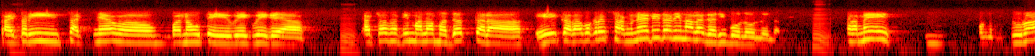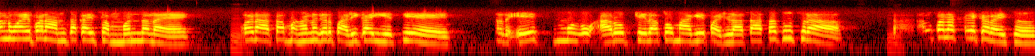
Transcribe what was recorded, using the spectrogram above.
काहीतरी चटण्या बनवते वेगवेगळ्या. त्याच्यासाठी मला मदत करा. हे करा वगैरे सांगण्यासाठी त्यांनी मला घरी बोलवलेलं. त्यामुळे दुरान्वय पण आमचा काही संबंध नाही. पण आता महानगरपालिका येते तर एक आरोप केला तो मागे पडला. तर आता दुसरा. आरोपाला काय करायचं?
